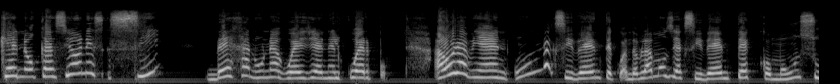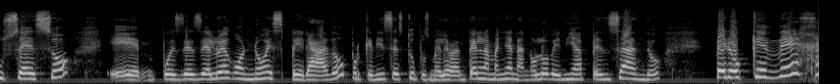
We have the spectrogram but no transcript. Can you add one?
que en ocasiones sí dejan una huella en el cuerpo. Ahora bien, un accidente, cuando hablamos de accidente como un suceso, eh, pues desde luego no esperado, porque dices tú, pues me levanté en la mañana, no lo venía pensando, pero que deja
